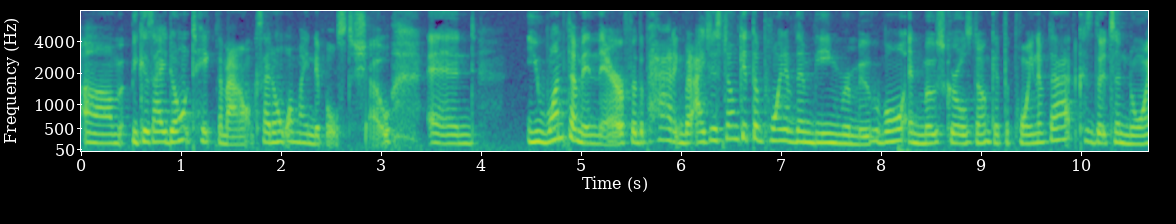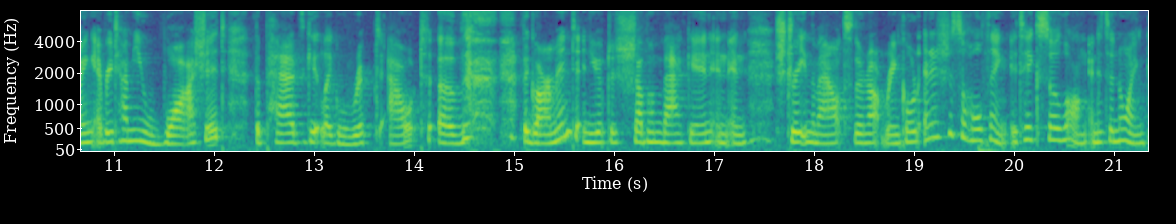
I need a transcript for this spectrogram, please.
um, because I don't take them out because I don't want my nipples to show, and you want them in there for the padding, but I just don't get the point of them being removable. And most girls don't get the point of that because it's annoying. Every time you wash it, the pads get like ripped out of the garment and you have to shove them back in and, and straighten them out so they're not wrinkled. And it's just a whole thing. It takes so long and it's annoying.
